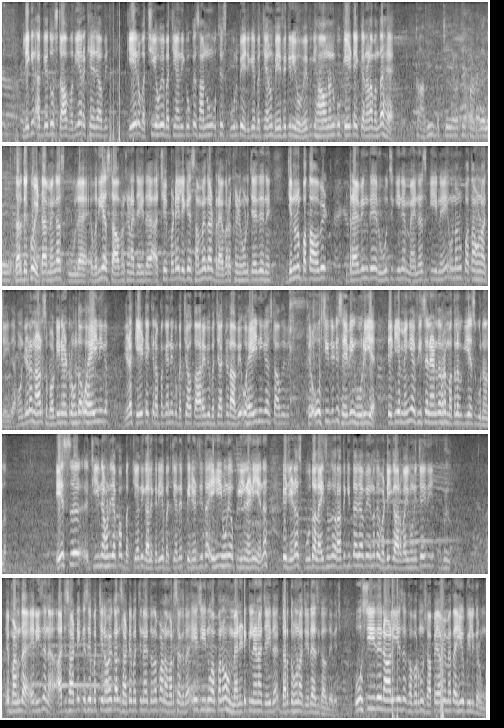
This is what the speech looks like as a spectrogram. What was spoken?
ਲੇਕਿਨ ਅੱਗੇ ਤੋਂ ਸਟਾਫ ਵਧੀਆ ਰੱਖਿਆ ਜਾਵੇ ਕੇਅਰ ਵੱਛੀ ਹੋਵੇ ਬੱਚਿਆਂ ਦੀ, ਕਿਉਂਕਿ ਸਾਨੂੰ ਉੱਥੇ ਸਕੂਲ ਭੇਜ ਕੇ ਬੱਚਿਆਂ ਨੂੰ ਬੇਫਿਕਰੀ ਹੋਵੇ ਵੀ ਕਿ ਹਾਂ, ਉਹਨਾਂ ਨੂੰ ਕੋਈ ਕੇਅਰ ਟੇਕ ਕਰਨ ਵਾਲਾ ਬੰਦਾ ਹੈ। ਕਾਫੀ ਬੱਚੇ ਉੱਥੇ ਪੜ੍ਹਦੇ ਨੇ। ਸਰ ਦੇਖੋ, ਏਡਾ ਮਹਿੰਗਾ ਸਕੂਲ ਹੈ, ਵਧੀਆ ਸਟਾਫ ਰੱਖਣਾ ਚਾਹੀਦਾ ਹੈ, ਅੱਛੇ ਪੜ੍ਹੇ ਲਿਖੇ ਸਮਝਦਾਰ ਡਰਾਈਵਰ ਰੱਖਣੇ ਹੋਣੇ ਚਾਹੀਦੇ ਨੇ। ਜਿਨ੍ਹਾਂ ਨੂੰ ਪਤਾ ਹੋਵੇ ਡਰਾਈਵਿੰਗ ਦੇ ਰੂਲਸ ਕੀ ਨੇ ਮੈਨਰਸ ਕੀ ਨੇ, ਉਹਨਾਂ ਨੂੰ ਪਤਾ ਹੋਣਾ ਚਾਹੀਦਾ। ਹੁਣ ਜਿਹੜਾ ਨਾਲ ਸਬੋਰਡੀਨੇਟਰ ਹੁੰਦਾ, ਉਹ ਹੈ ਹੀ ਨਹੀਂਗਾ। ਜਿਹੜਾ ਕੇਅਰ ਟੇਕਰ ਆਪਾਂ ਕਹਿੰਦੇ ਕਿ ਬੱਚਾ ਉਤਾਰੇ ਵੀ, ਬੱਚਾ ਚੜਾਵੇ ਉਹ ਹੈ ਹੀ ਨਹੀਂਗਾ ਸਟਾਫ ਦੇ ਵਿੱਚ। ਫਿਰ ਉਸ ਚੀਜ਼ ਦੀ ਜਿਹੜੀ ਸੇਵਿੰਗ ਹੋ ਰਹੀ ਹੈ, ਤੇ ਏਡੀਆਂ ਮਹਿੰਗੀਆਂ ਫੀਸਾਂ ਲੈਣ ਦਾ ਫਿਰ ਮਤਲਬ ਕੀ ਹੈ ਸਕੂਲਾਂ ਦਾ? ਇਸ ਚੀਜ਼ ਨਾਲ ਹੁਣ ਜੇ ਆਪਾਂ ਬੱਚਿਆਂ ਦੀ ਗੱਲ ਕਰੀਏ ਬੱਚਿਆਂ ਦੇ ਪੇਰੈਂਟਸ ਦੀ ਤਾਂ ਇਹੀ ਹੁਣ ਅਪੀਲ ਰਹਿਣੀ ਹੈ ਨਾ ਕਿ ਜਿਹੜਾ ਸਕੂਲ ਦਾ ਲਾਇਸੈਂਸ ਉਹ ਰੱਦ ਕੀਤਾ ਜਾਵੇ ਇਹਨਾਂ ਤੇ ਵੱਡੀ ਕਾਰਵਾਈ ਹੋਣੀ ਚਾਹੀਦੀ ਹੈ। ਇਹ ਬਣਦਾ ਹੈ ਇਹ ਰੀਜ਼ਨ ਹੈ। ਅੱਜ ਸਾਡੇ ਕਿਸੇ ਬੱਚੇ ਨਾਲ ਹੋਏ ਕੱਲ ਸਾਡੇ ਬੱਚੇ ਨਾਲ ਇਦਾਂ ਦਾ ਭਾਣਾ ਵਰ ਸਕਦਾ। ਇਹ ਚੀਜ਼ ਨੂੰ ਆਪਾਂ ਨੂੰ ਹਿਊਮੈਨਿਟਿਕ ਲੈਣਾ ਚਾਹੀਦਾ ਦਰਦ ਹੋਣਾ ਚਾਹੀਦਾ ਇਸ ਗੱਲ ਦੇ ਵਿੱਚ। ਉਸ ਚੀਜ਼ ਦੇ ਨਾਲ ਹੀ ਇਸ ਖਬਰ ਨੂੰ ਛਾਪਿਆ ਜਾਵੇ ਮੈਂ ਤਾਂ ਇਹੀ ਅਪੀਲ ਕਰੂੰਗਾ।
